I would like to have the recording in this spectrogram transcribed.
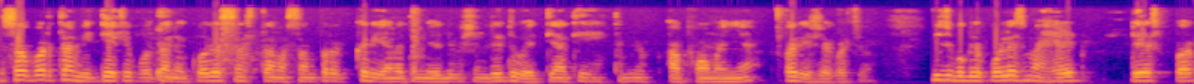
સૌપ્રથમ વિદ્યાર્થી પોતાની કોલેજ સંસ્થામાં સંપર્ક કરી અને તમે એડમિશન લીધું હોય, ત્યાંથી તમે આ ફોર્મ અહીંયા ભરી શકો છો. બીજું પગલું, કોલેજમાં હેડ ડેસ્ક પર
